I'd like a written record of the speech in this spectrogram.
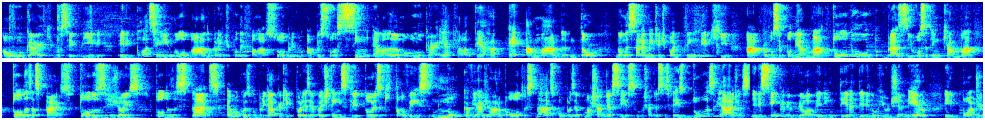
ao lugar que você vive, ele pode ser englobado para a gente poder falar sobre a pessoa sim, ela ama o lugar e aquela terra é amada. Então, não necessariamente a gente pode entender que, ah, para você poder amar todo o Brasil, você tem que amar todas as partes, todas as regiões, todas as cidades. É uma coisa complicada porque, por exemplo, a gente tem escritores que talvez nunca viajaram para outras cidades, como por exemplo Machado de Assis. Machado de Assis fez duas viagens. Ele sempre viveu a vida inteira dele no Rio de Janeiro. Ele pode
